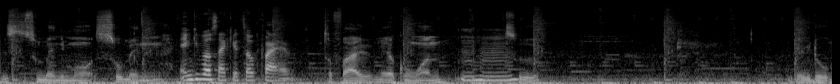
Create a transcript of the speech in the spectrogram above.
This is so many more, so many. And give us like your top five. Top five, Miracle one, Mm-hmm. two. Davido.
